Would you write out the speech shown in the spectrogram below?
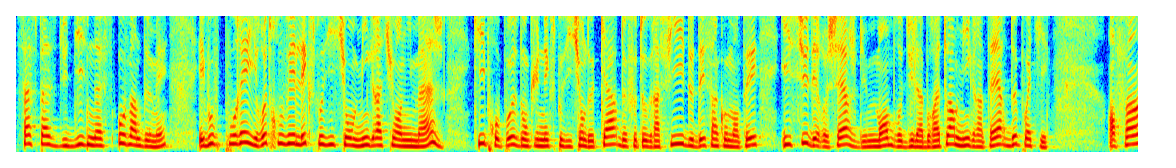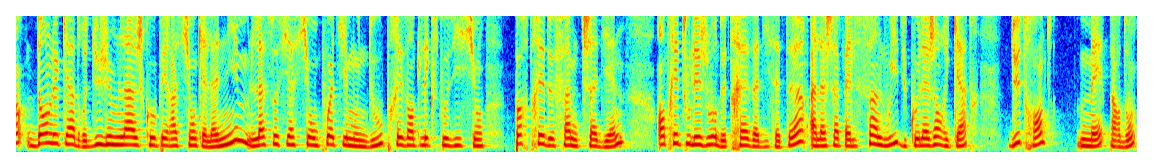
Ça se passe du 19 au 22 mai. Et vous pourrez y retrouver l'exposition Migration en images qui propose donc une exposition de cartes, de photographies, de dessins commentés issus des recherches du membre du laboratoire Migrinter de Poitiers. Enfin, dans le cadre du jumelage coopération qu'elle anime, l'association Poitiers Mundou présente l'exposition Portrait de femmes tchadiennes Entrée tous les jours de 13 à 17 h à la chapelle Saint-Louis du Collège Henri IV du 30 mai pardon,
